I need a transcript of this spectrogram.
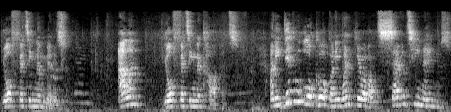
you're fitting the mirrors. Alan, you're fitting the carpets. And he didn't look up and he went through about 70 names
